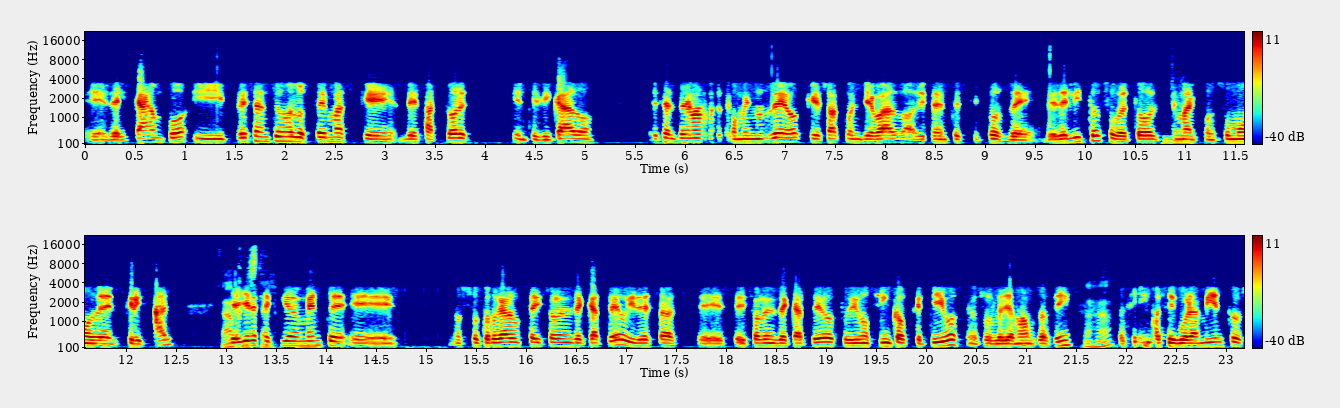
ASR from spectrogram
del campo y precisamente uno de los temas que de factores identificado es el tema del menudeo, que eso ha conllevado a diferentes tipos de, delitos, sobre todo el tema del consumo del cristal. Ah, y ayer efectivamente eh, nos otorgaron seis órdenes de cateo y de esas eh, seis órdenes de cateo tuvimos cinco objetivos, nosotros le llamamos así, cinco aseguramientos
